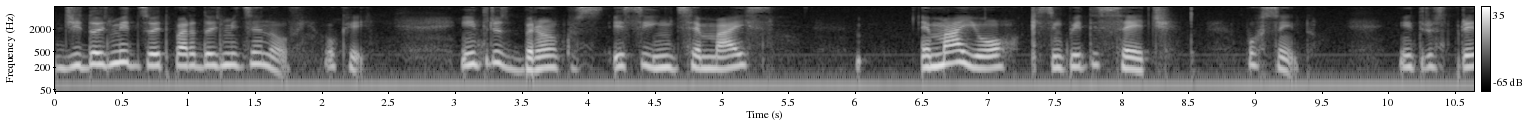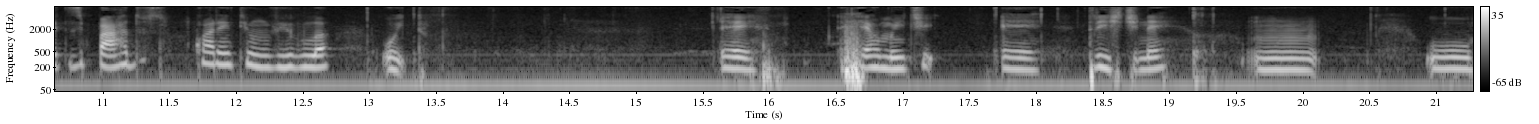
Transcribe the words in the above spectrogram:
de 2018 para 2019. Ok. Entre os brancos, esse índice é mais é maior que 57%. Entre os pretos e pardos, 41,8% é realmente é triste, né? Um, o,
